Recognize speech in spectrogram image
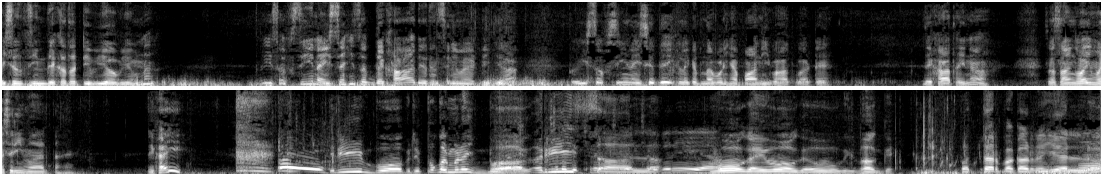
ऐसा सीन देखा था टीवी वी में ना? तो ये सब सीन ऐसे ही सब दिखा देते सिनेमेटिक यार। तो ये सब सीन ऐसे देख ले कितना बढ़िया पानी बहत बाटे। देखा था ना? शशांक भाई मछली मारता है। दिखाई? अरे बाप रे पकड़ में नहीं भाग। अरे साला। वो गए वो गए वो गई भाग गए पत्थर पकड़ रही है अल्लाह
